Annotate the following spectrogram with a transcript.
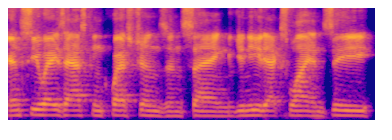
NCUA is asking questions and saying you need X, Y, and Z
